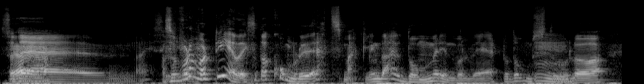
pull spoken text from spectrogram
Så Ja, det ja. Nei, Altså, Hvordan var det? Liksom? Da kommer du i rettsmekling. Da er jo dommer involvert, og domstol Mm. og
